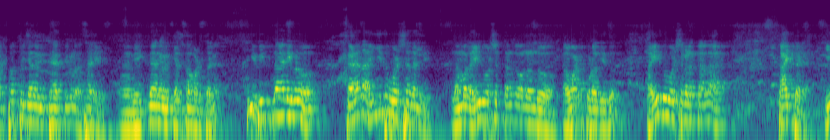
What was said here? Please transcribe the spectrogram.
ಎಪ್ಪತ್ತು ಜನ ವಿದ್ಯಾರ್ಥಿಗಳು ಸಾರಿ ವಿಜ್ಞಾನಿಗಳು ಕೆಲಸ ಮಾಡ್ತಾರೆ. ಈ ವಿಜ್ಞಾನಿಗಳು ಕಳೆದ ಐದು ವರ್ಷದಲ್ಲಿ, ನಮ್ಮಲ್ಲಿ ಐದು ವರ್ಷದ ತನಕ ಒಂದೊಂದು ಅವಾರ್ಡ್ ಕೊಡೋದು ಇದು. ಐದು ವರ್ಷಗಳ ಕಾಲ ಕಾಯ್ತಾರೆ. ಈ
